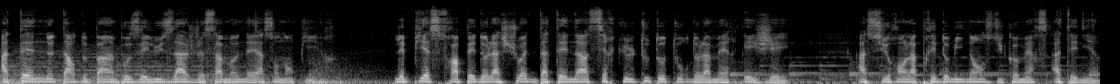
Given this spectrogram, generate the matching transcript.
Athènes ne tarde pas à imposer l'usage de sa monnaie à son empire. Les pièces frappées de la chouette d'Athéna circulent tout autour de la mer Égée, assurant la prédominance du commerce athénien.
